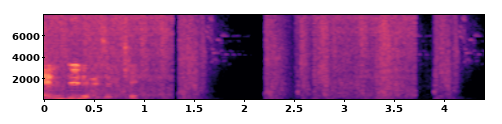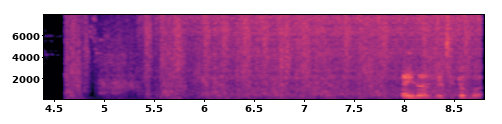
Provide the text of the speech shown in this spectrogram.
MD를 왜 저렇게? 아니다 야, 잠깐만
